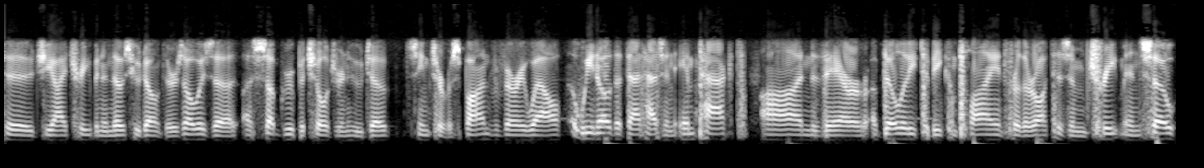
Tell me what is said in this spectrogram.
to GI treatment and those who don't. There's always a, a subgroup of children who don't seem to respond very well. We know that that has an impact on their ability to be compliant for their autism treatment. So,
